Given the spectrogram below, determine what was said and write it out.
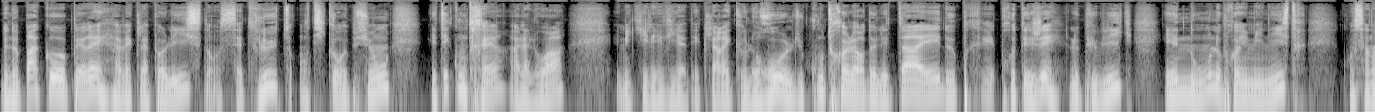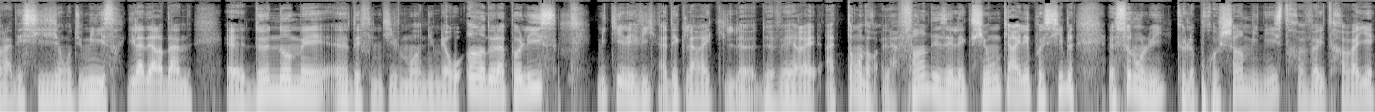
de ne pas coopérer avec la police dans cette lutte anticorruption était contraire à la loi. Miki Levy a déclaré que le rôle du contrôleur de l'État est de protéger le public et non le Premier ministre concernant la décision du ministre Gilad Erdan euh, de nommer euh, définitivement numéro 1 de la police, Mickey Levy a déclaré qu'il euh, devrait attendre la fin des élections car il est possible, selon lui, que le prochain ministre veuille travailler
